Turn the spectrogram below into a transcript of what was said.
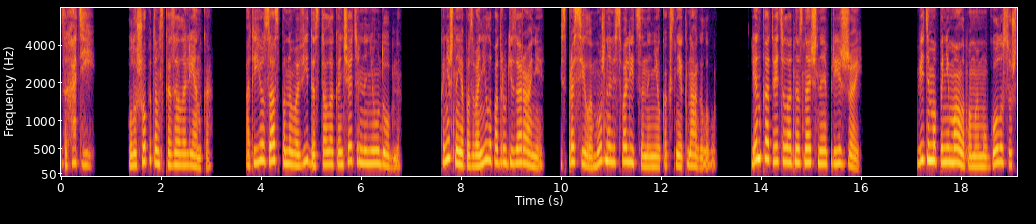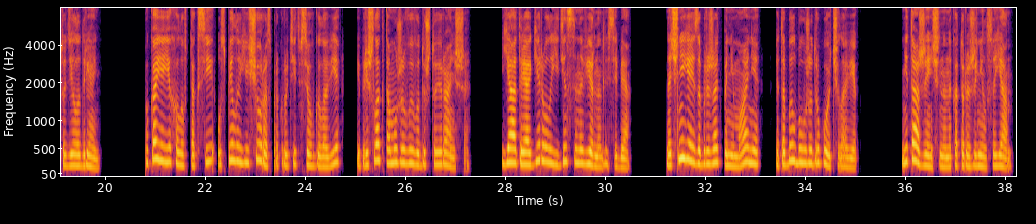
«Заходи», — полушепотом сказала Ленка. От ее заспанного вида стало окончательно неудобно. Конечно, я позвонила подруге заранее и спросила, можно ли свалиться на нее, как снег на голову. Ленка ответила однозначное «приезжай». Видимо, понимала по моему голосу, что дело дрянь. Пока я ехала в такси, успела еще раз прокрутить все в голове и пришла к тому же выводу, что и раньше. Я отреагировала единственно верно для себя. Начни я изображать понимание, это был бы уже другой человек. Не та женщина, на которой женился Ян.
